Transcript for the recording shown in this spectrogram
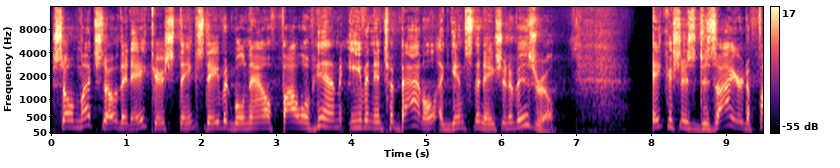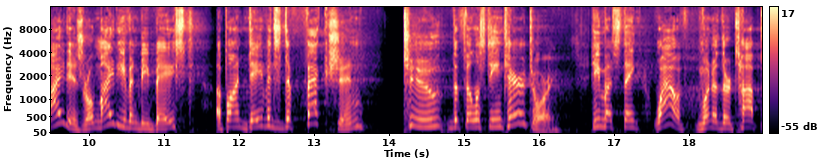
So much so that Achish thinks David will now follow him even into battle against the nation of Israel. Achish's desire to fight Israel might even be based upon David's defection to the Philistine territory. He must think, wow, if one of their top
